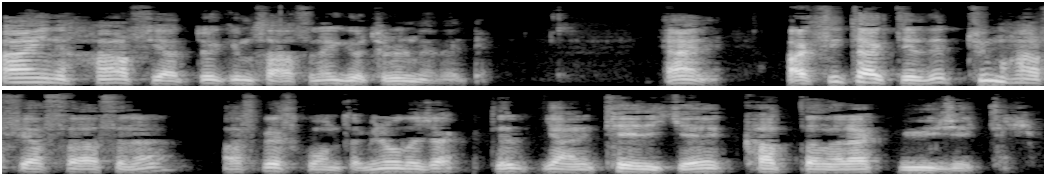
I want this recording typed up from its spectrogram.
aynı harfiyat döküm sahasına götürülmemeli. Yani aksi takdirde tüm harfiyat sahasına asbest kontamine olacaktır. Yani tehlike katlanarak büyüyecektir.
